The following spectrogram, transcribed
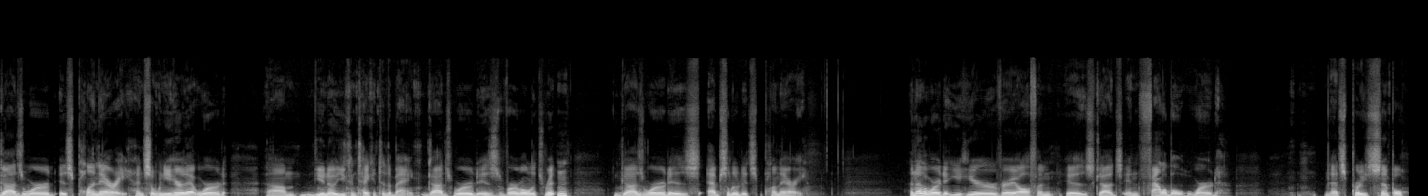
God's word is plenary. And so when you hear that word, um, you know you can take it to the bank. God's word is verbal, it's written. God's word is absolute, it's plenary. Another word that you hear very often is God's infallible word. That's pretty simple.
